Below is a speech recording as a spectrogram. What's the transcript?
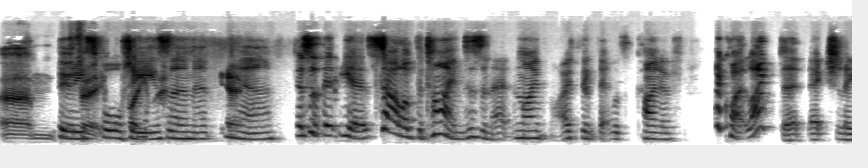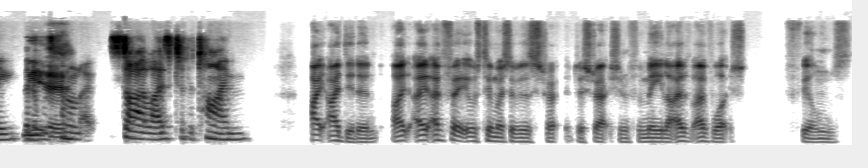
um 30s 40s and it, yeah, yeah. it's a, yeah style of the times isn't it and i i think that was kind of i quite liked it actually that yeah. it was kind of like stylized to the time. I i didn't. I i, I think it was too much of a distra- distraction for me. Like i've, I've watched films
